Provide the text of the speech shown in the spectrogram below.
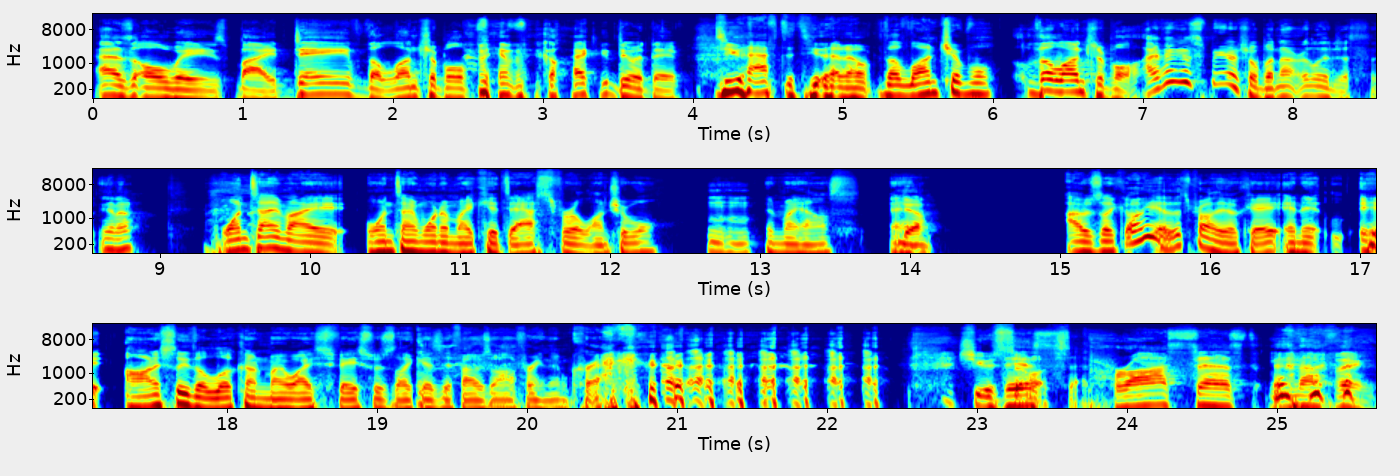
as always, by Dave, the Lunchable Van Vickle. How you doing, Dave? Do you have to do that over the lunchable? The Lunchable. I think it's spiritual, but not religious. You know. One time, I one time one of my kids asked for a lunchable Mm-hmm. in my house. And Yeah. I was like, "Oh yeah, that's probably okay." And it it honestly, the look on my wife's face was like as if I was offering them crack. she was so This upset. processed nothing.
